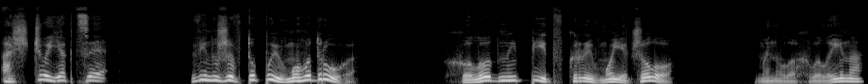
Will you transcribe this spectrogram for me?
а що, як це? Він уже втопив мого друга. Холодний піт вкрив моє чоло. Минула хвилина,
